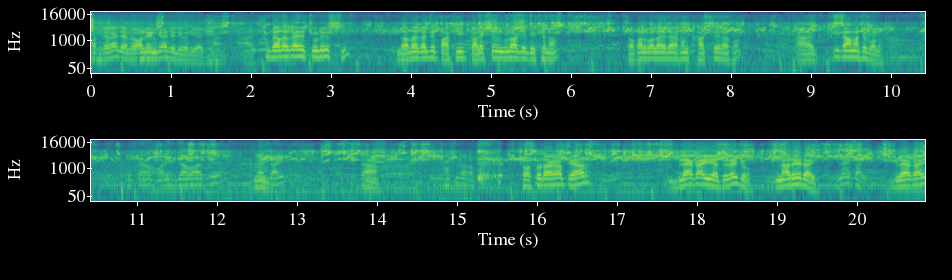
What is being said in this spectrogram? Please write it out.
সব জায়গায় যাবে অল ইন্ডিয়া ডেলিভারি আছে। আচ্ছা। দাদার কাছে চলে এসেছি। দাদার কাছে পাখির কালেকশনগুলো আগে দেখে নাও। সকালবেলা এরা এখন খাচ্ছে দেখো। আর কী দাম আছে বলো? এটা হোয়াইট জামা আছে ব্ল্যাক আই হ্যাঁ। ছশো টাকা ছশো টাকা পেয়ার ব্ল্যাক আই আছে তাই তো? না red eye black eye black eye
